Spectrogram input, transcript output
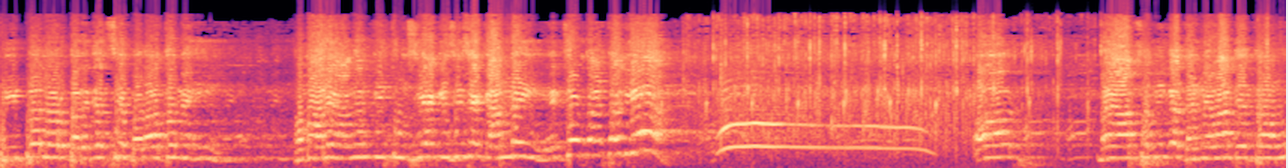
पीपल और बरगद से बड़ा तो नहीं। हमारे आँगन की तुलसिया किसी से काम नहीं। एक जोरदार तालिया। और मैं आप सभी का धन्यवाद देता हूँ,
